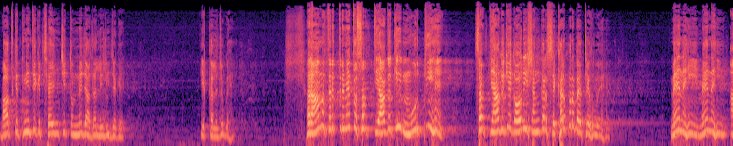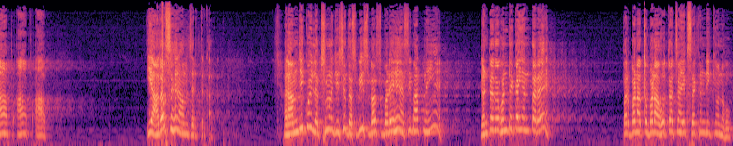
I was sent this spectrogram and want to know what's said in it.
बात कितनी थी कि छह इंची तुमने ज़्यादा ले ली जगह? ये कलयुग है। राम चरित्र में तो सब त्याग की मूर्ति हैं। सब त्याग के गौरी शंकर शिखर पर बैठे हुए हैं। मैं नहीं मैं नहीं, आप आप आप। ये आदर्श है रामचरित्र का। राम जी कोई लक्ष्मण जी से दस बीस वर्ष बड़े हैं, ऐसी बात नहीं है। घंटे दो घंटे का ही अंतर है। पर बड़ा तो बड़ा होता चाहे एक सेकंड ही क्यों ना हो।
